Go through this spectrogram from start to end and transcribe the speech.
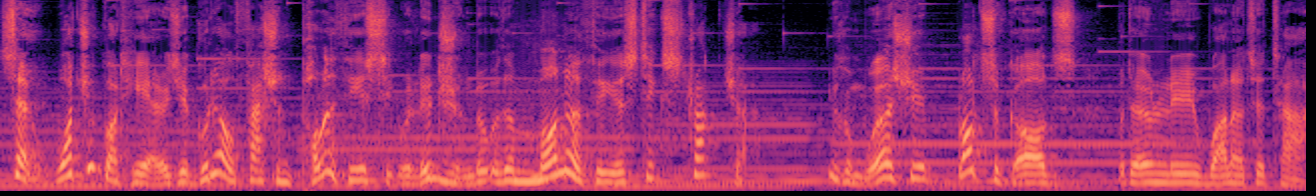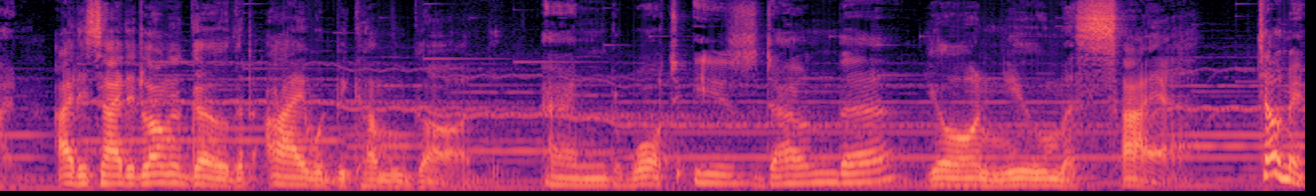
So, what you've got here is your good old fashioned polytheistic religion, but with a monotheistic structure. You can worship lots of gods, but only one at a time. I decided long ago that I would become god. And what is down there? Your new messiah. Tell me,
